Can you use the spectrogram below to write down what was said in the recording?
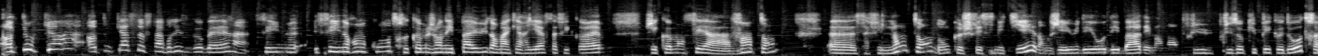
en tout cas, en tout cas, ce Fabrice Gobert, c'est une, c'est une rencontre comme j'en ai pas eu dans ma carrière. Ça fait quand même, j'ai commencé à 20 ans. Euh, ça fait longtemps donc que je fais ce métier. Donc j'ai eu des hauts, des bas, des moments plus, plus occupés que d'autres.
